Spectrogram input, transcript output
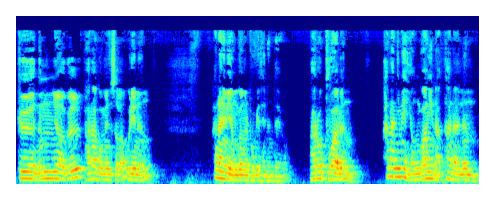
그 능력을 바라보면서 우리는 하나님의 영광을 보게 되는데요. 바로 부활은 하나님의 영광이 나타나는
